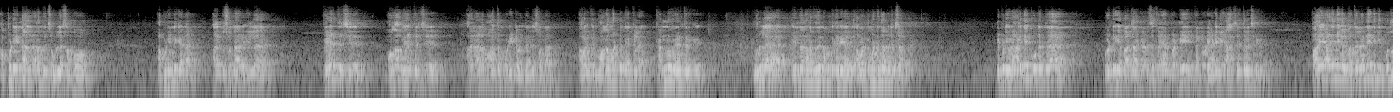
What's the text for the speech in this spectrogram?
அப்படி என்ன அது நடந்துச்சு? உள்ள சம்பவம். அப்படின்னு கேட்டாங்க. அதுக்கு சொன்னாரு இல்ல வேர்த்துச்சு. முகம் வேர்த்துச்சு. அதனால முகத்தை மூடிட்டு வந்தேன்னு சொன்னார். அவருக்கு முகம் மட்டும் வேர்க்கல கண்ணும் வேர்த்திருக்கு. உள்ள என்ன நடந்தது நமக்கு தெரியாது. அவருக்கு மட்டும்தான் வெளிச்சம். இப்படி ஒரு அடிமை கூட்டத்தை ஒன்றிய பாஜக அரசு தயார் பண்ணி தங்களுடைய அடிமையா சேர்த்து வச்சிருக்கிறேன் பழைய அடிமைகள் பத்தலன்னு இன்னைக்கு புது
